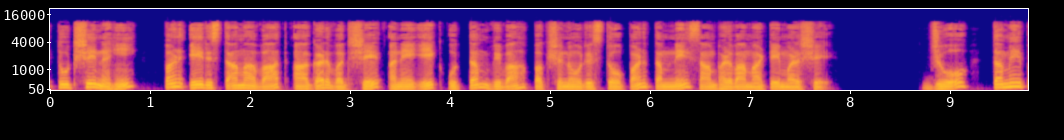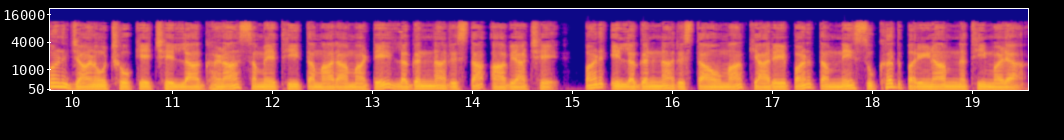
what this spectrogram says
તૂટશે નહીં, પણ એ રિશ્તામાં વાત આગળ વધશે અને એક ઉત્તમ વિવાહ પક્ષનો રિશ્તો પણ તમને સાંભળવા માટે મળશે. જુઓ તમે પણ જાણો છો કે છેલ્લા ઘણા સમયથી તમારા માટે લગ્નના રિશ્તા આવ્યા છે, પણ એ લગ્નના રિશ્તાઓમાં ક્યારે પણ તમને સુખદ પરિણામ નથી મળ્યા.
